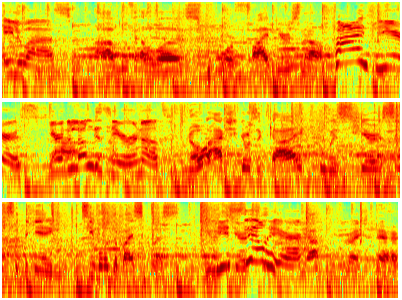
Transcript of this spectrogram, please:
Éloize? Uh, I'm with Éloize for five years now. Five years. You're the longest here, or not? No, actually, there was a guy who was here since the beginning. Tivo, the bicyclist. He He's still here? Yeah, he's right there.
